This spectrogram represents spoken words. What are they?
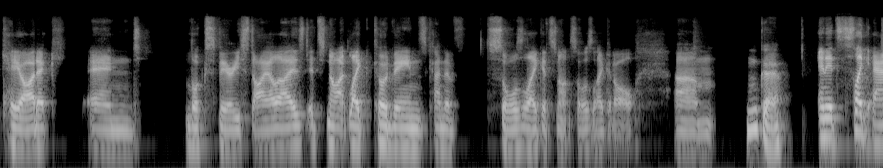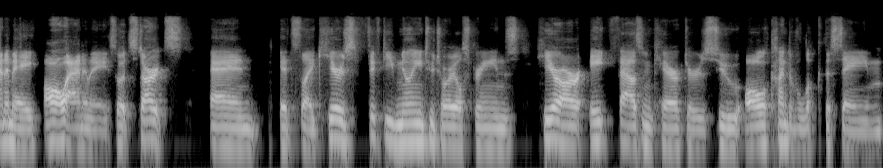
chaotic and looks very stylized. It's not like Code Vein's kind of Souls like. It's not Souls like at all. Um, okay. And it's like anime, all anime. So it starts and it's like here's 50 million tutorial screens here are 8000 characters who all kind of look the same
